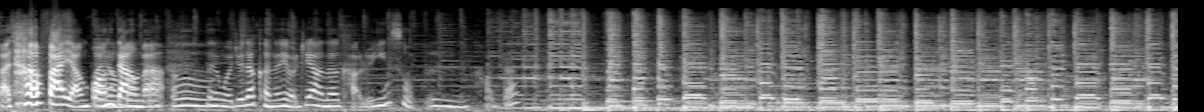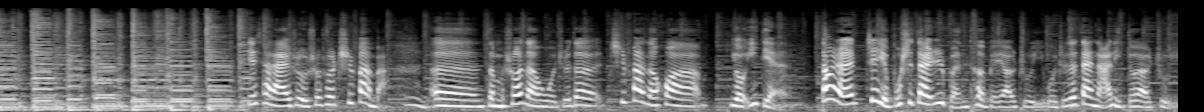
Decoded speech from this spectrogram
把它发扬光大吧。嗯，对，我觉得可能有这样的考虑因素。嗯，好的。接下来就说说吃饭吧。嗯，怎么说呢？我觉得吃饭的话，有一点，当然这也不是在日本特别要注意，我觉得在哪里都要注意，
